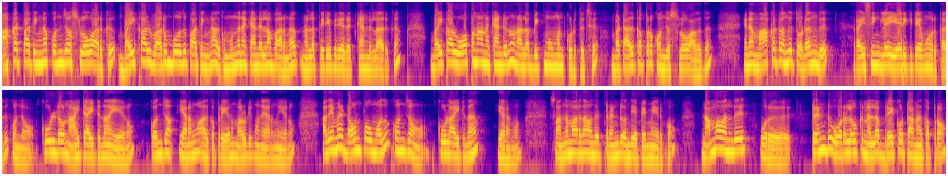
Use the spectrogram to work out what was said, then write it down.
மார்க்கெட் பார்த்தீங்கன்னா கொஞ்சம் ஸ்லோவாக இருக்குது பைக்கால் வரும்போது பார்த்தீங்கன்னா அதுக்கு முந்தின கேண்டல்லாம் பாருங்கள் நல்ல பெரிய பெரிய ரெட் கேண்டலாக இருக்குது பைக்கால் ஓப்பன் ஆன கேண்டலும் நல்லா பிக் மூவ்மெண்ட் கொடுத்துச்சு. பட் அதுக்கப்புறம் கொஞ்சம் ஸ்லோ ஆகுது. ஏன்னா மார்க்கெட் வந்து தொடர்ந்து ரைசிங்லேயே ஏறிக்கிட்டேவும் இருக்காது. கொஞ்சம் கூல் டவுன் ஆகிட்டு ஆகிட்டு தான் ஏறும். கொஞ்சம் இறங்கும் அதுக்கப்புறம் ஏறும். மறுபடியும் கொஞ்சம் இறங்கும் ஏறும். அதே மாதிரி டவுன் போகும்போதும் கொஞ்சம் கூல் ஆகிட்டு தான் இறங்கும். ஸோ அந்த மாதிரி தான் வந்து ட்ரெண்ட் வந்து எப்பயுமே இருக்கும். நம்ம வந்து ஒரு ட்ரெண்டு ஓரளவுக்கு நல்லா பிரேக் அவுட் ஆனதுக்கப்புறம்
